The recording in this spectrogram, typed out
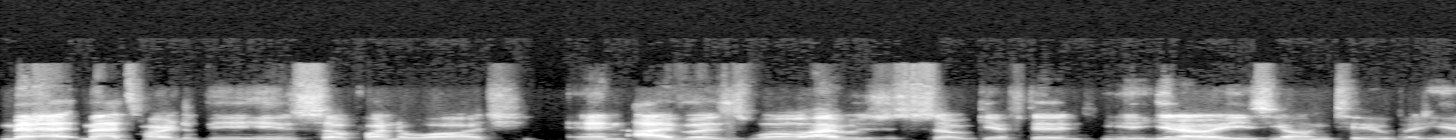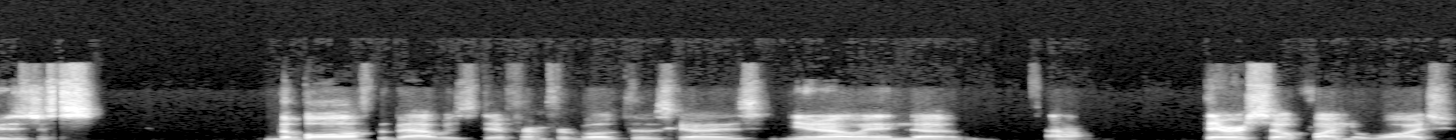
Matt Matt's hard to beat. He's so fun to watch, and Iva as well. I was just so gifted. You know, he's young too, but he was just the ball off the bat was different for both those guys. You know, and uh, they were so fun to watch.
